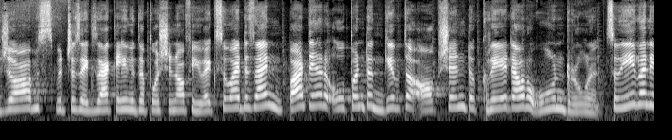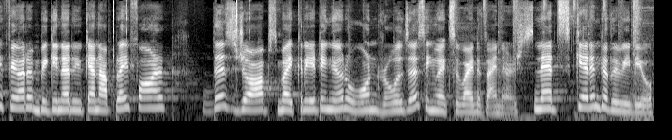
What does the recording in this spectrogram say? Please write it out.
jobs which is exactly with the portion of UX UI design, but they are open to give the option to create our own role. So even if you are a beginner, you can apply for these jobs by creating your own roles as UX UI designers. Let's get into the video.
